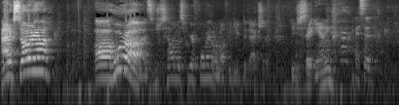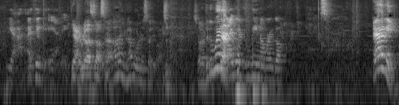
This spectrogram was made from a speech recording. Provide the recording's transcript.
Adixoria Ahura! Did you tell him this for your full name? I don't know if you did actually. Did you say Annie? I said, yeah, I think Annie. yeah, I realized I was like, oh, you have what to say last mm-hmm. So to the winner, But I would lean over and go, Annie!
